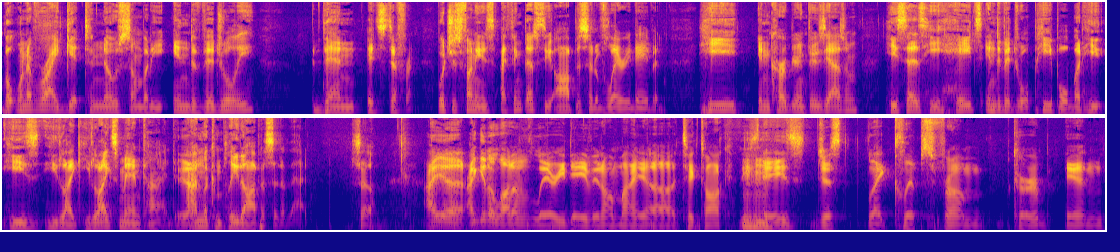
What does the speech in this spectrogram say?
But whenever I get to know somebody individually, then it's different. Which is funny is I think that's the opposite of Larry David. He in Curb Your Enthusiasm, he says he hates individual people, but he he's he like he likes mankind. Yeah. I'm the complete opposite of that. So I uh, I get a lot of Larry David on my uh, TikTok these Mm-hmm. days, just like clips from Curb, and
